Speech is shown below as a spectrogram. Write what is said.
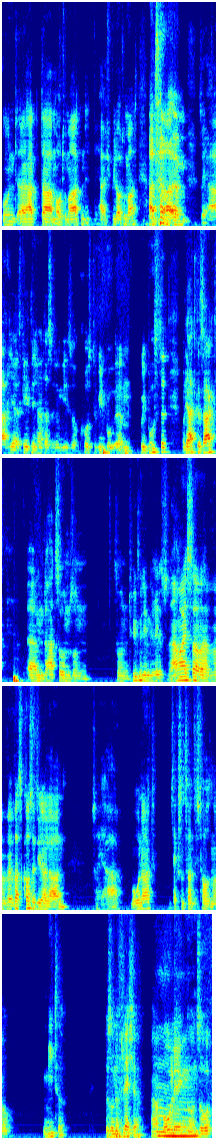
und er hat da am Automaten, ja, ich spiele Automat, hat da ähm, so, ja, hier, es geht nicht, hat das irgendwie so kurz rebo ähm, reboostet und er hat gesagt, ähm, da hat so ein, so ein, so ein Typ mit dem geredet, so, ja, Meister, wa- wa- was kostet dieser Laden? So, ja, Monat 26.000 Euro. Miete. Für so eine Fläche. Ja, Mm. Bowling und so.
